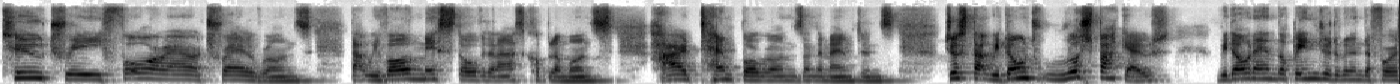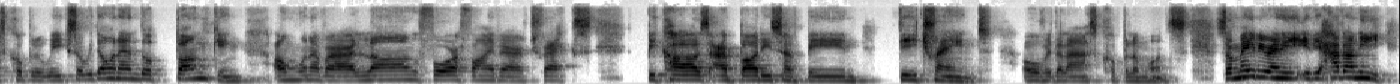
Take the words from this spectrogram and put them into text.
two, three, four hour trail runs that we've all missed over the last couple of months, hard tempo runs on the mountains, just that we don't rush back out. We don't end up injured within the first couple of weeks, or we don't end up bunking on one of our long four or five hour treks because our bodies have been detrained over the last couple of months. So maybe any, if you had any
